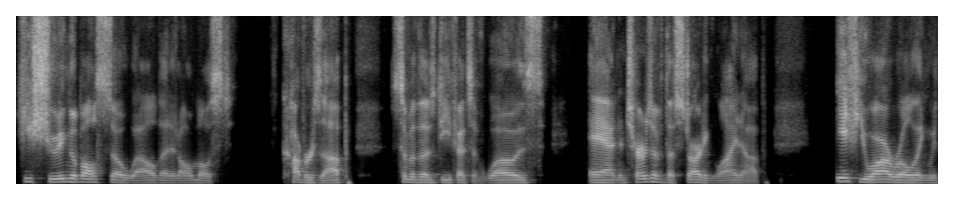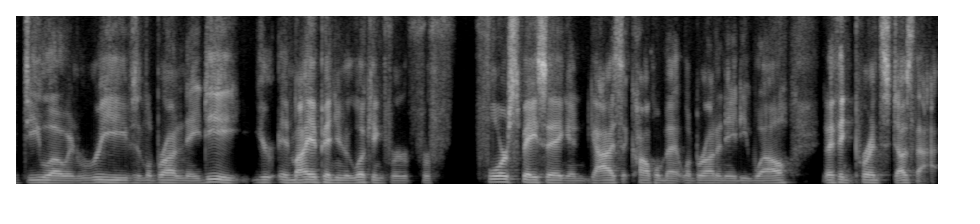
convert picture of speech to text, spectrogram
he's shooting the ball so well that it almost covers up some of those defensive woes. And in terms of the starting lineup, if you are rolling with D'Lo and Reaves and LeBron and AD, you're, in my opinion, you're looking for for floor spacing and guys that complement LeBron and AD well. And I think Prince does that.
